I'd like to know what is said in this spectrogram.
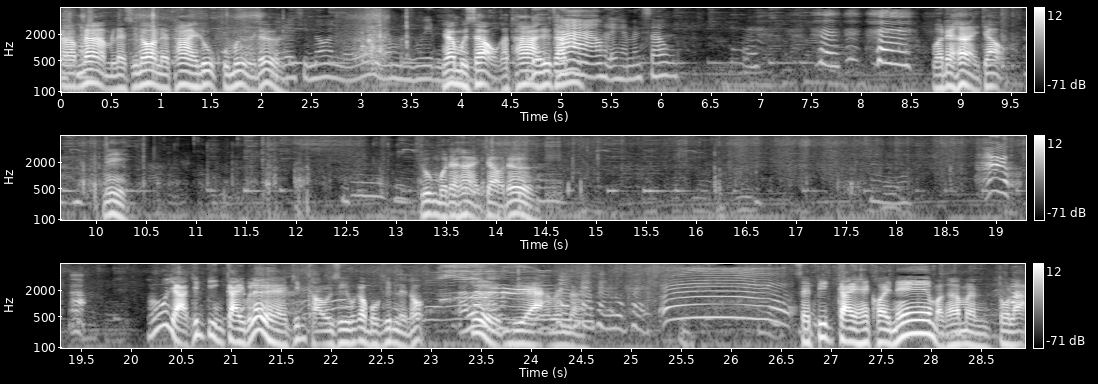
อาบน้ำแล้วสินอนแล้วท่าให้ลูกคู่มือเด้อบ่ได้สินอนเลยยามมื้อเว้นยามมื้อเช้าก็ท่าคือกันท่าเอาอะไรให้มันเศร้าบ่ได้ให้เจ้า นี่ ลุงบ่ได้ให้เจ้าเด้อโอ้อยากกินปิ้งไก่ไปเลยแหะกินข้าวซื่อมันก็บ่กินเลยเนาะเออแย่มันน่ะแพงแพงลูกแพงใส่ปิ้งไก่ให้ข่อยแน่บักฮะมันตัวละ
